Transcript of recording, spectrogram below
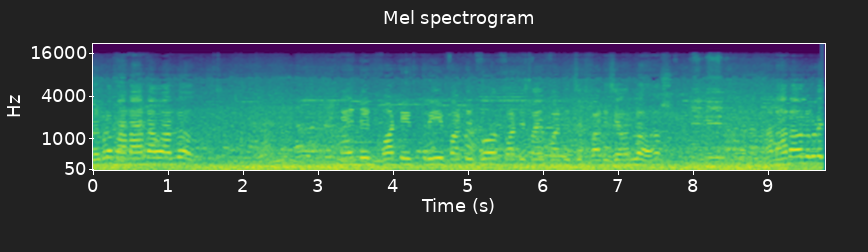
ఇప్పుడు కూడా మా నాన్న వాళ్ళు nineteen forty three forty four forty five forty six forty సెవెన్లో మా నాన్న వాళ్ళు కూడా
